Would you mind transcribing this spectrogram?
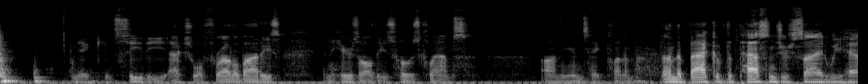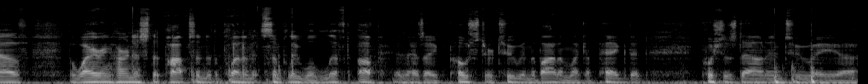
And you can see the actual throttle bodies, and here's all these hose clamps on the intake plenum. On the back of the passenger side, we have the wiring harness that pops into the plenum. It simply will lift up. It has a post or two in the bottom, like a peg that pushes down into a uh,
